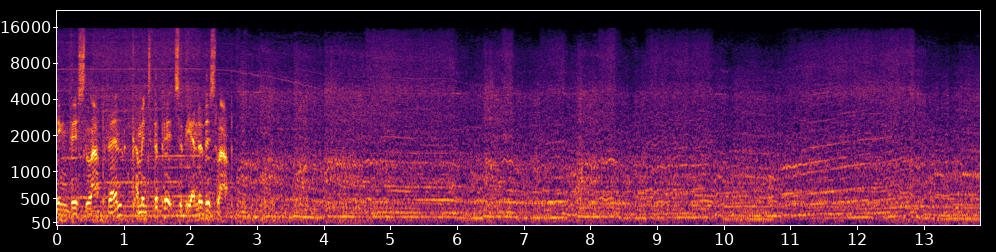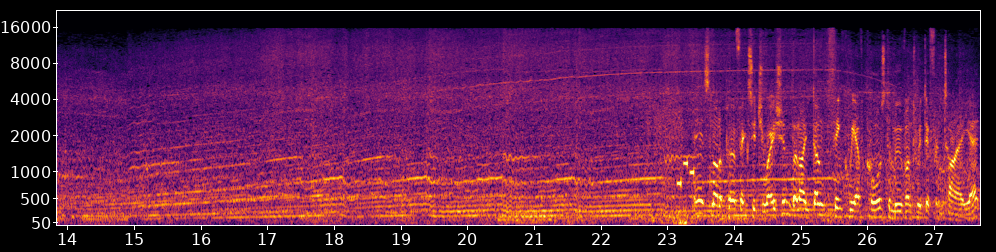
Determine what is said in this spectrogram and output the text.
Pitting this lap then, come into the pits at the end of this lap. It's not a perfect situation, but I don't think we have cause to move on to a different tyre yet.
